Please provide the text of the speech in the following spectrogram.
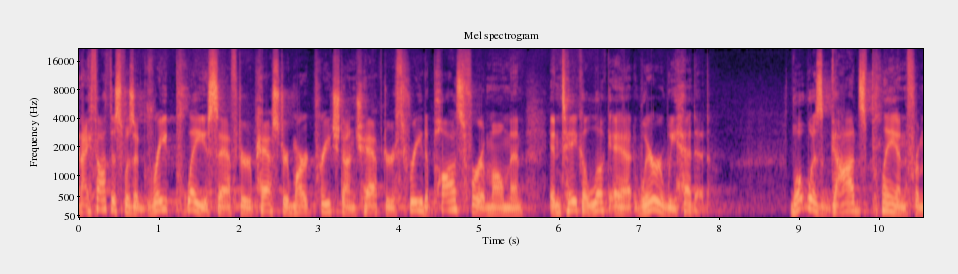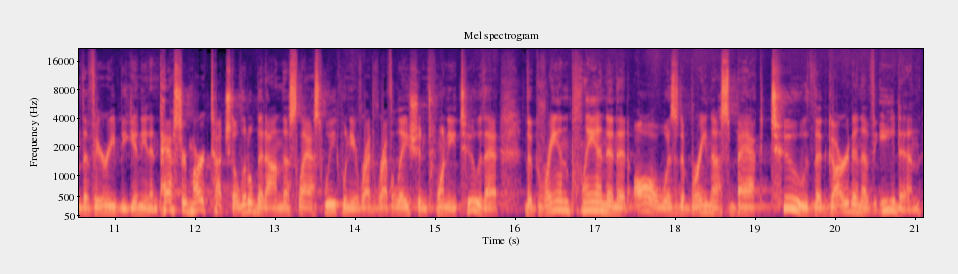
And I thought this was a great place after Pastor Mark preached on chapter 3 to pause for a moment and take a look at where are we headed? What was God's plan from the very beginning? And Pastor Mark touched a little bit on this last week when he read Revelation 22 that the grand plan in it all was to bring us back to the Garden of Eden,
